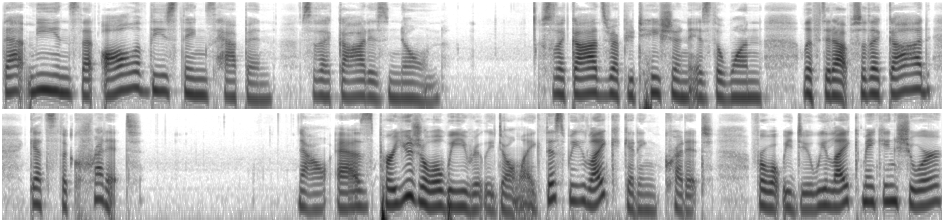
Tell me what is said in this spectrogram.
that means that all of these things happen so that God is known, so that God's reputation is the one lifted up, so that God gets the credit. Now, as per usual, we really don't like this. We like getting credit for what we do. We like making sure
